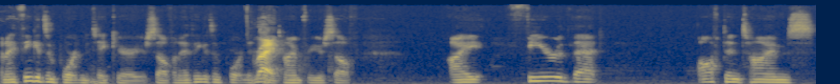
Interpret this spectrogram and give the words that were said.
and I think it's important to take care of yourself, and I think it's important to Right. take time for yourself. I fear that oftentimes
